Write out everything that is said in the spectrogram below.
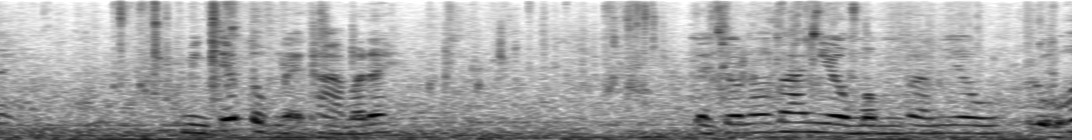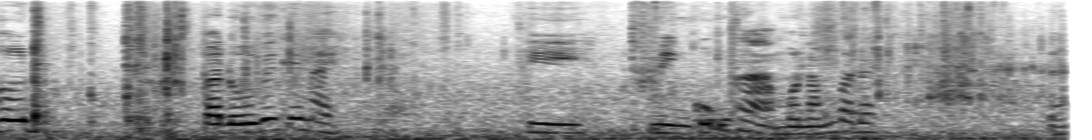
Đây. mình tiếp tục lại thả vào đây. Để cho nó ra nhiều mầm và nhiều lũ hơn. Và đối với cái này thì mình cũng thả một nắm vào đây. Đấy.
